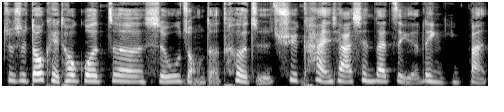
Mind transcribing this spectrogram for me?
就是都可以透过这十五种的特质去看一下现在自己的另一半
